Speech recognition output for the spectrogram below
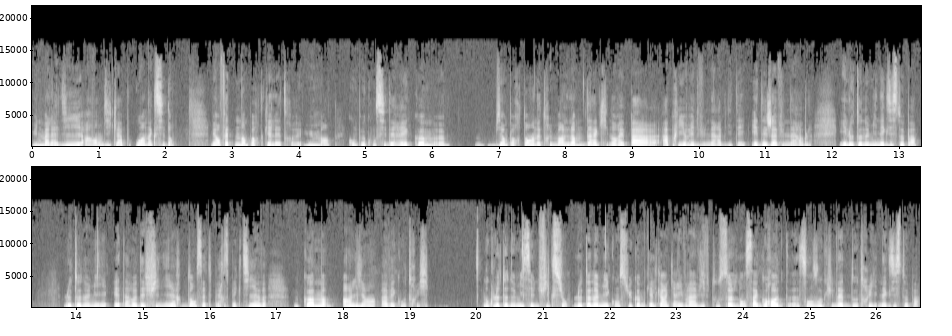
une maladie, un handicap ou un accident. Mais en fait, n'importe quel être humain qu'on peut considérer comme euh, bien portant, un être humain lambda qui n'aurait pas a priori de vulnérabilité est déjà vulnérable. Et l'autonomie n'existe pas. L'autonomie est à redéfinir dans cette perspective comme un lien avec autrui. Donc l'autonomie, c'est une fiction. L'autonomie conçue comme quelqu'un qui arriverait à vivre tout seul dans sa grotte sans aucune aide d'autrui n'existe pas.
